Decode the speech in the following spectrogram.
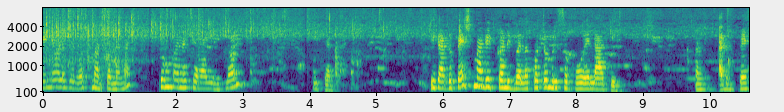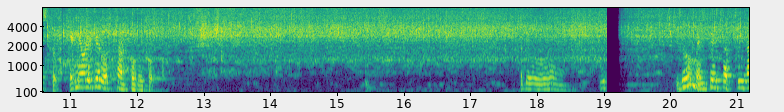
ಎಣ್ಣೆ ಒಳಗೆ ರೋಸ್ಟ್ ಮಾಡ್ಕೊಂಡಾಗ ತುಂಬಾ ಚೆನ್ನಾಗಿರುತ್ತೆ. ನೋಡಿ, ಈ ಥರ. ಈಗ ಅದು ಪೇಸ್ಟ್ ಮಾಡಿ ಇಟ್ಕೊಂಡಿದ್ವಲ್ಲ, ಕೊತ್ತಂಬರಿ ಸೊಪ್ಪು ಎಲ್ಲ ಹಾಕಿ. ಅದ್ರ ಪೇಸ್ಟು ಎಣ್ಣೆ ಒಳಗೆ ರೋಸ್ಟ್ ಮಾಡ್ಕೋಬೇಕು. ಅದು ಇದು ಮೆಂತ್ಯ ಸೊಪ್ಪಿನ,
